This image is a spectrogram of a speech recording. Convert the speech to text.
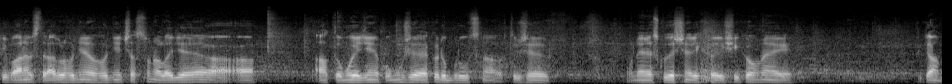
tím pádem strávil hodně, hodně času na ledě a, a, a tomu jedině pomůže jako do budoucna, protože on je neskutečně rychlejší, šikovný, říkám,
